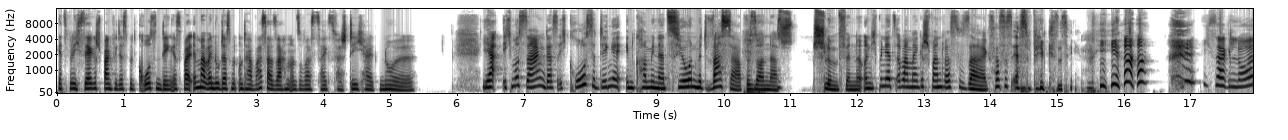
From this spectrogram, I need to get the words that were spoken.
Jetzt bin ich sehr gespannt, wie das mit großen Dingen ist, weil immer, wenn du das mit Unterwassersachen und sowas zeigst, verstehe ich halt null. Ja, ich muss sagen, dass ich große Dinge in Kombination mit Wasser besonders sch schlimm finde. Und ich bin jetzt aber mal gespannt, was du sagst. Hast du das erste Bild gesehen? Ich sage lol.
